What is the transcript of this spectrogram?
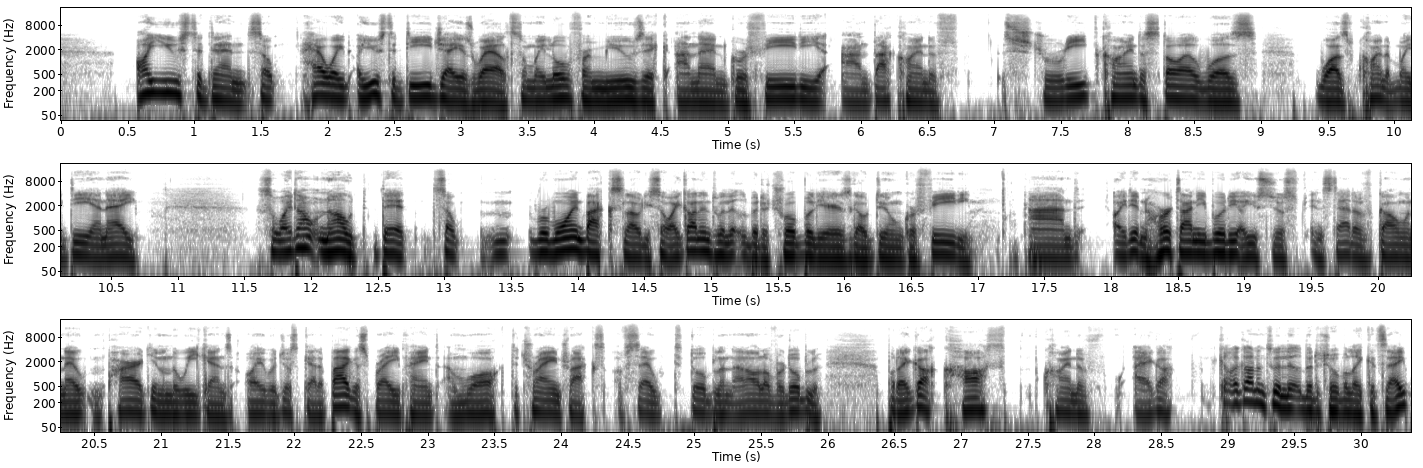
I used to then, so how I, I used to DJ as well. So my love for music and then graffiti and that kind of street kind of style was was kind of my DNA. So I don't know that. So rewind back slowly. So I got into a little bit of trouble years ago doing graffiti, Okay. and I didn't hurt anybody. I used to just instead of going out and partying on the weekends, I would just get a bag of spray paint and walk the train tracks of South Dublin and all over Dublin. But I got caught, kind of. I got I got into a little bit of trouble, I could say,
